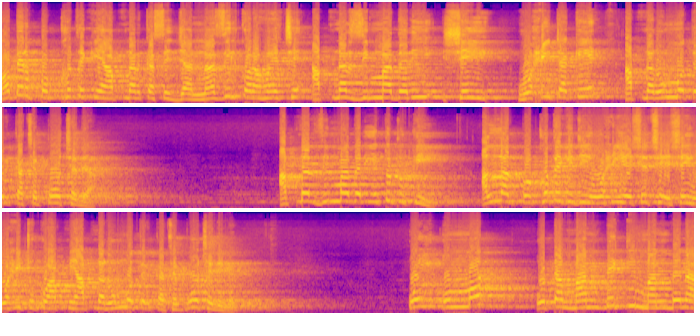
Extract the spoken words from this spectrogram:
রবের পক্ষ থেকে আপনার কাছে যা নাজিল করা হয়েছে, আপনার জিম্মাদারি সেই ওয়াহিটাকে আপনার উম্মতের কাছে পৌঁছে দেয়া। আপনার জিম্মাদারি এতটুকুই আল্লাহর পক্ষ থেকে যে ওয়াহি এসেছে, সেই ওয়াহিটুকু আপনি আপনার উম্মতের কাছে পৌঁছে দিবেন ওই উম্মত ওটা মানবে কি মানবে না,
